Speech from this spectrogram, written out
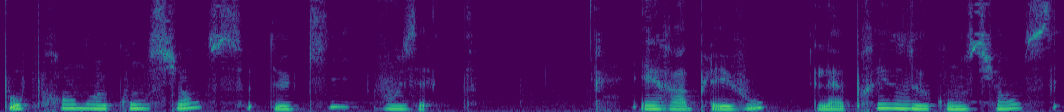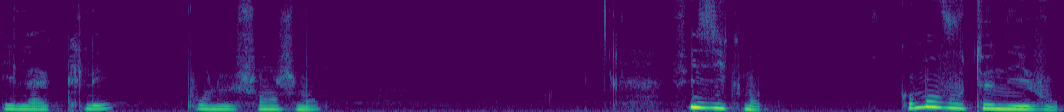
pour prendre conscience de qui vous êtes. Et rappelez-vous, la prise de conscience est la clé pour le changement. Physiquement, comment vous tenez-vous?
